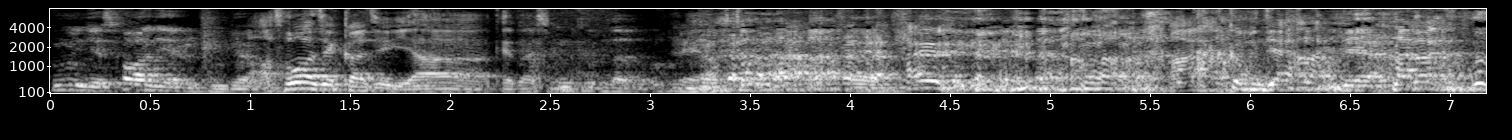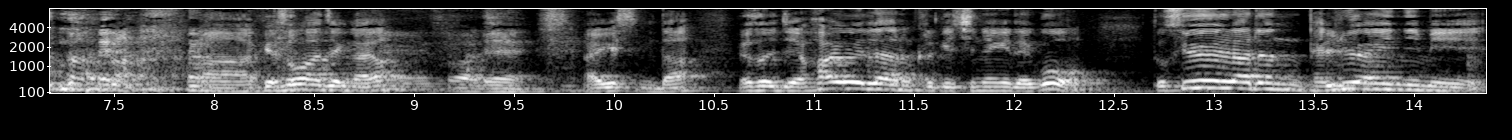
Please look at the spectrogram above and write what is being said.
그러면 이제 소화제를 준비하고. 아, 소화제까지. 야, 대단하십니다. 네, 네, 화요일. 아, 가끔 이제 하나, 하나. 아, 그게 소화제인가요? 네, 소화제. 네, 알겠습니다. 그래서 이제 화요일 날은 그렇게 진행이 되고, 또 수요일 날은 밸류아이 님이,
